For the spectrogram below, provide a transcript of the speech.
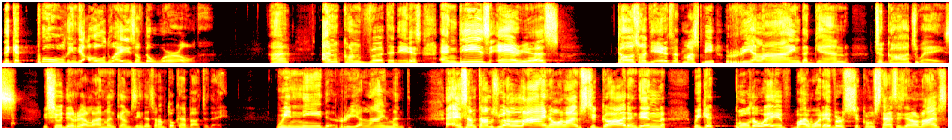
They get pulled in the old ways of the world. Huh? Unconverted areas. And these areas, those are the areas that must be realigned again to God's ways. You see where the realignment comes in? That's what I'm talking about today. We need realignment. And sometimes we align our lives to God and then we get pulled away by whatever circumstances in our lives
